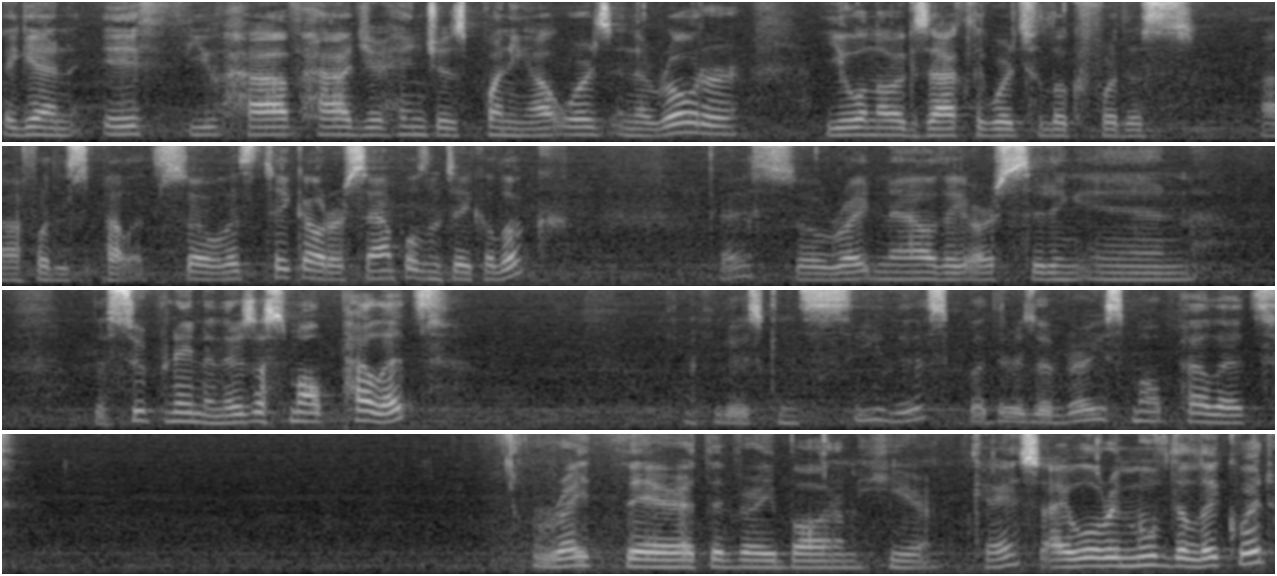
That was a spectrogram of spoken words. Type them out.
Again, if you have had your hinges pointing outwards in the rotor, you will know exactly where to look for this uh, for this pellet. So let's take out our samples and take a look. Okay, so right now they are sitting in the supernate and there's a small pellet. I don't know if you guys can see this, but there's a very small pellet right there at the very bottom here. Okay, so I will remove the liquid.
